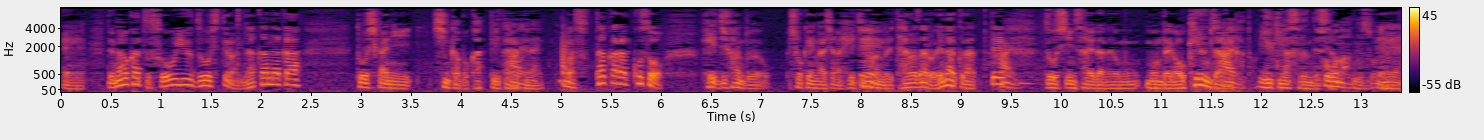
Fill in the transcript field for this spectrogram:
えー、えー、でなおかつそういう増資っていうのはなかなか投資家に新株を買っていただけない、はい、まあ、だからこそヘッジファンド証券会社がヘッジファンドに頼らざるを得なくなって、えー、増進最大の問題が起きるんじゃないかとい。う気がするんですよ。そうなんですよね。え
